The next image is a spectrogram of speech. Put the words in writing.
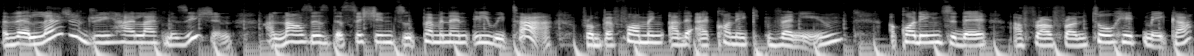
the legendary high life musician announced his decision to permanently retire from performing at the iconic venue. According to the Um, Afrafranto hitmaker,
